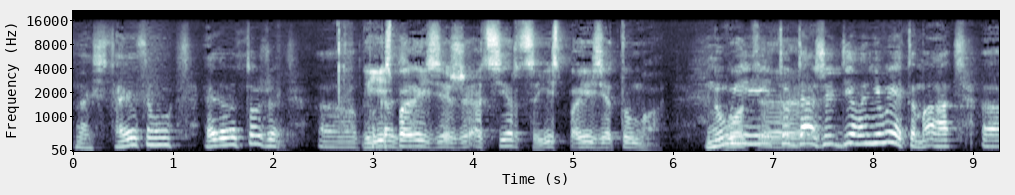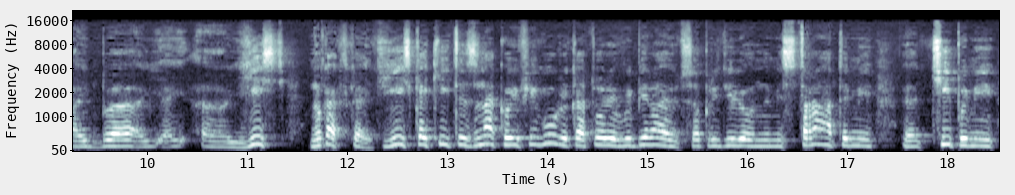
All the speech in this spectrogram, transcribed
Значит, поэтому это вот тоже... Э, есть поэзия же от сердца, есть поэзия от ума. Ну вот, и э... тут даже дело не в этом, а, а, а есть, ну как сказать, есть какие-то знаковые фигуры, которые выбираются определенными стратами, э, типами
